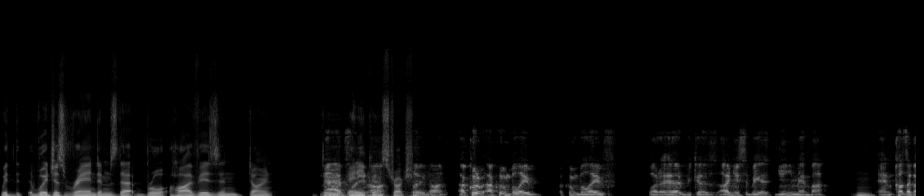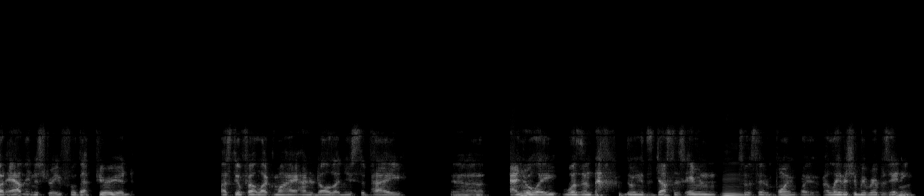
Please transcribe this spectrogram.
with we're just randoms that brought high vis and don't do No, any not. construction. Absolutely not. I couldn't. I couldn't believe. I couldn't believe what I heard because I used to be a union member, Mm. and because I got out of the industry for that period, I still felt like my eight hundred dollars I used to pay uh, annually wasn't doing its justice, even Mm. to a certain point. Like a leader should be representing,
